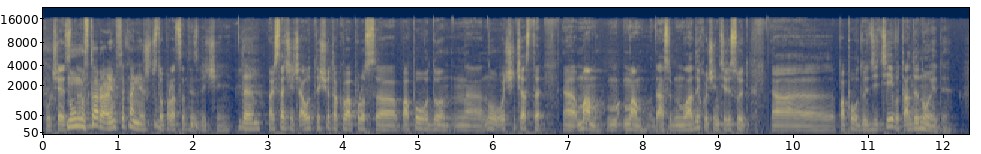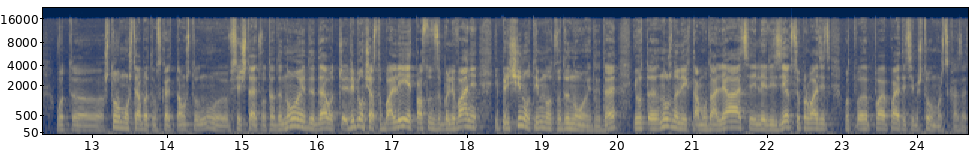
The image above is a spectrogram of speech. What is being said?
Получается, Ну, мы стараемся, конечно. стопроцентное излечение. Да. Александр Александрович, а вот еще такой вопрос а, по поводу, а, ну, очень часто а, мам, мам, да, особенно молодых, очень интересует а, по поводу детей, вот аденоиды. Вот э, что вы можете об этом сказать? Потому что ну, все считают вот аденоиды, да, вот ребенок часто болеет, простудное заболевание, и причина вот именно вот в аденоидах, да. И вот э, нужно ли их там удалять или резекцию проводить? Вот по, по- по этой теме что вы можете сказать?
